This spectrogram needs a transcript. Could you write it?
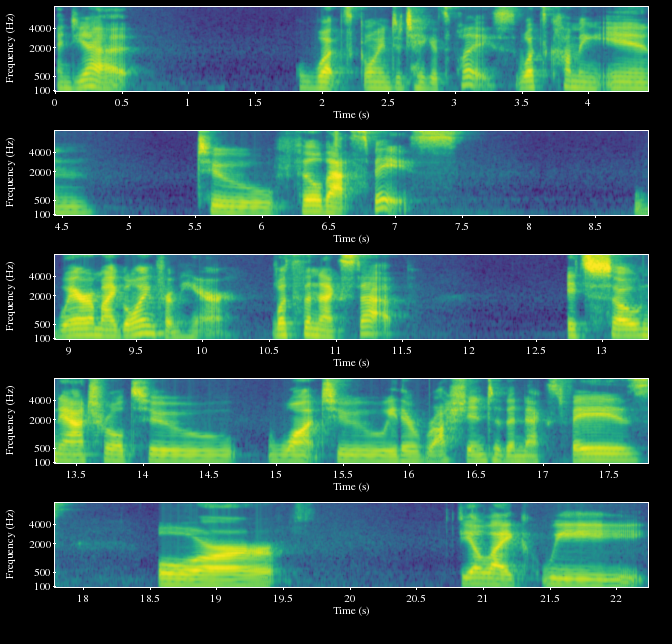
And yet, what's going to take its place? What's coming in to fill that space? Where am I going from here? What's the next step? It's so natural to want to either rush into the next phase or feel like we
